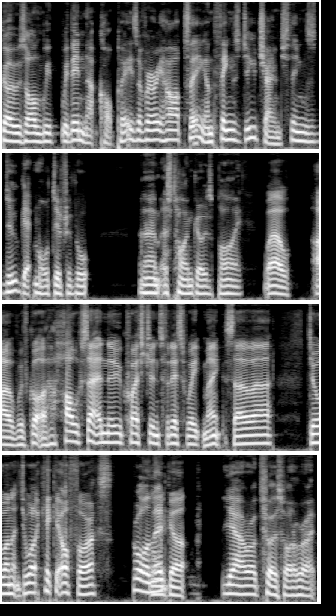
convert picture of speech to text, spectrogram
goes on with, within that cockpit is a very hard thing, and things do change. Things do get more difficult um, as time goes by. Well, uh, we've got a whole set of new questions for this week, mate. So, uh, do you want to do you want to kick it off for us? Go on What we got? Yeah, right. First one, right.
